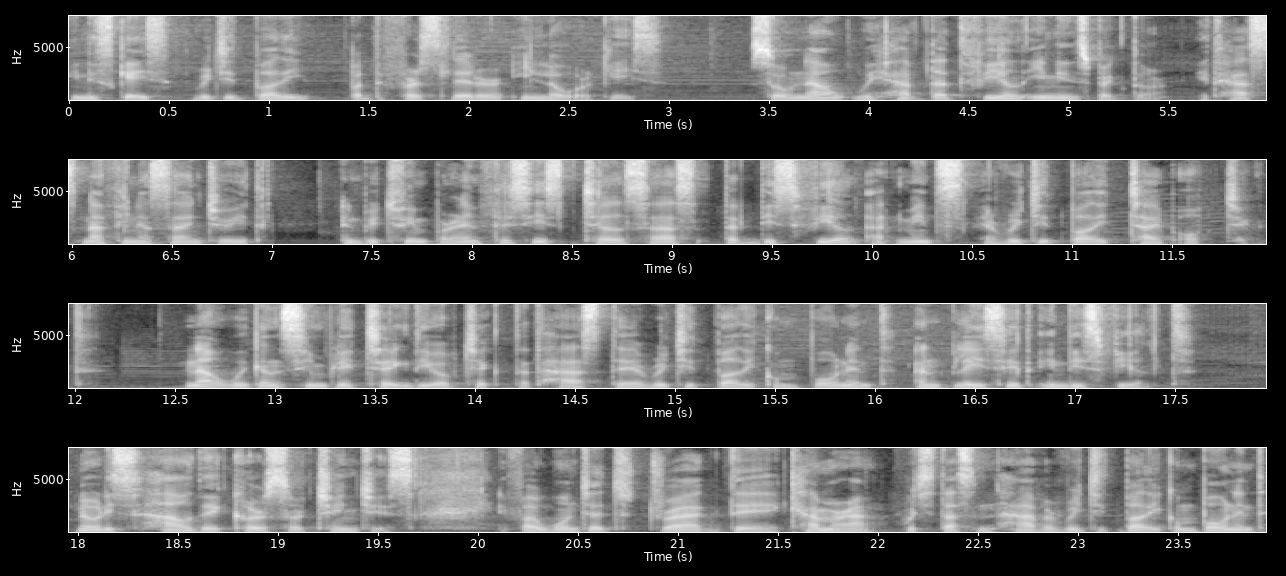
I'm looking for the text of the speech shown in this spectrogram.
In this case rigid body but the first letter in lowercase. So now we have that field in inspector. It has nothing assigned to it and between parentheses tells us that this field admits a rigid body type object. Now we can simply take the object that has the rigid body component and place it in this field. Notice how the cursor changes. If I wanted to drag the camera, which doesn't have a rigid body component,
